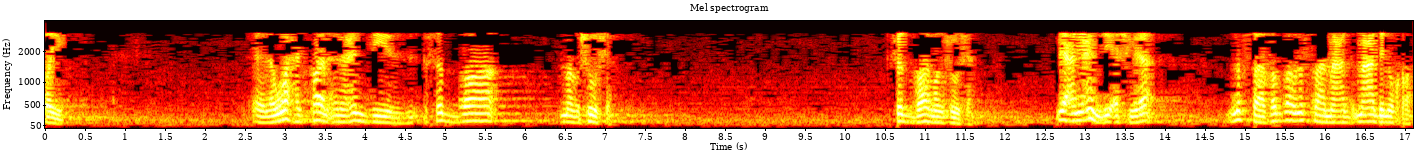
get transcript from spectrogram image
طيب لو واحد قال أنا عندي فضة مغشوشة. فضة مغشوشة. يعني عندي أشياء نصفها فضة ونصفها معادن أخرى.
